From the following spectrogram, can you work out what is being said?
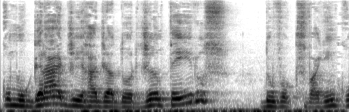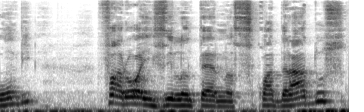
como grade e radiador dianteiros do Volkswagen Kombi, faróis e lanternas quadrados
